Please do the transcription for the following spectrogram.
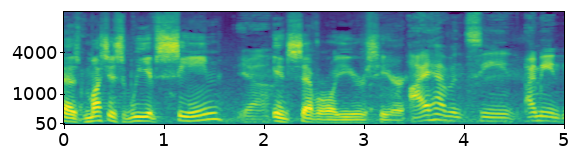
as much as we have seen Yeah. in several years here. I haven't seen. I mean,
